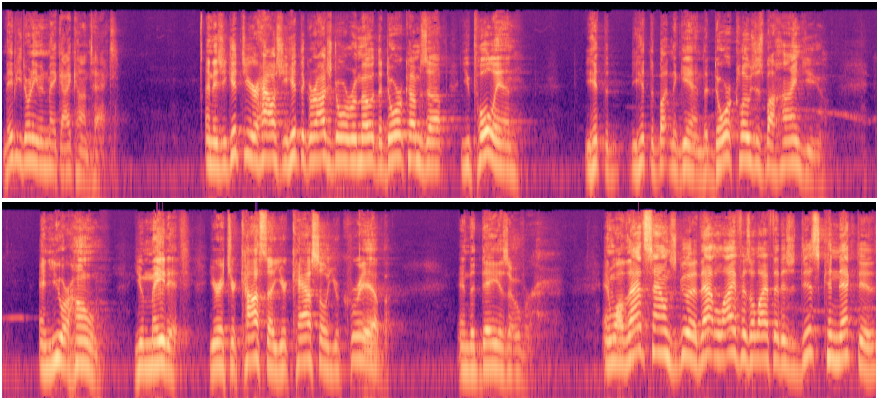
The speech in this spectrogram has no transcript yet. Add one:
Maybe you don't even make eye contact. And as you get to your house, you hit the garage door remote, the door comes up, you pull in, you hit the, you hit the button again, the door closes behind you, and you are home. You made it. You're at your casa, your castle, your crib, and the day is over. And while that sounds good, that life is a life that is disconnected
